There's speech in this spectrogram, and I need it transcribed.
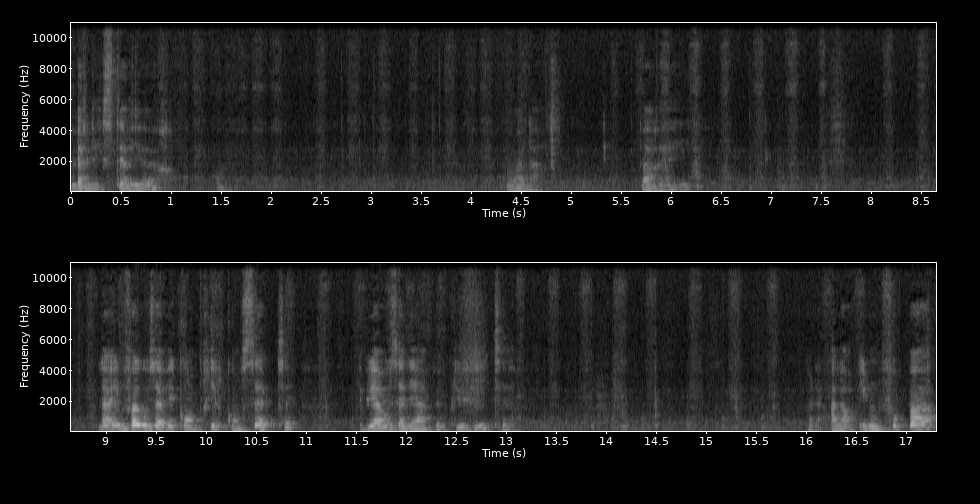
vers l'extérieur. Voilà, pareil. Là, une fois que vous avez compris le concept, eh bien vous allez un peu plus vite. Voilà. Alors, il ne faut pas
